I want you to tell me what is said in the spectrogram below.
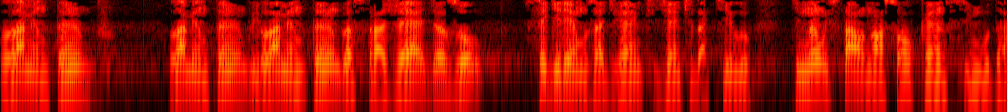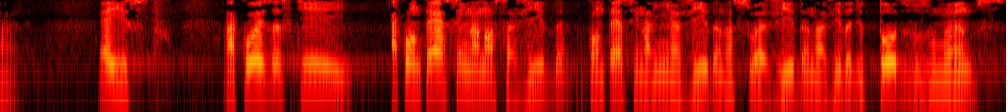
lamentando, lamentando e lamentando as tragédias, ou seguiremos adiante diante daquilo que não está ao nosso alcance mudar. É isto. Há coisas que acontecem na nossa vida, acontecem na minha vida, na sua vida, na vida de todos os humanos.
